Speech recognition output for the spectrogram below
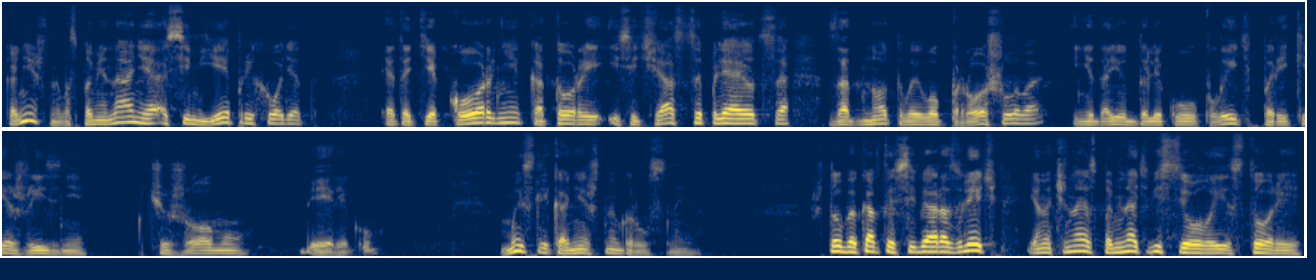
Конечно, воспоминания о семье приходят. Это те корни, которые и сейчас цепляются за дно твоего прошлого и не дают далеко уплыть по реке жизни к чужому берегу. Мысли, конечно, грустные. Чтобы как-то себя развлечь, я начинаю вспоминать веселые истории.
